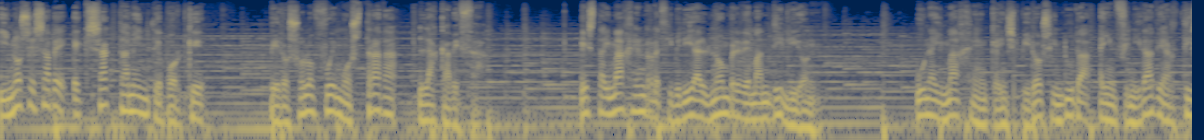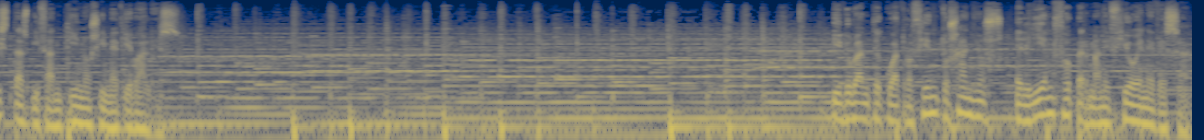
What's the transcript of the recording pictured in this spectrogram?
Y no se sabe exactamente por qué, pero solo fue mostrada la cabeza. Esta imagen recibiría el nombre de Mandilion, una imagen que inspiró sin duda a infinidad de artistas bizantinos y medievales. Y durante 400 años el lienzo permaneció en Edesa.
